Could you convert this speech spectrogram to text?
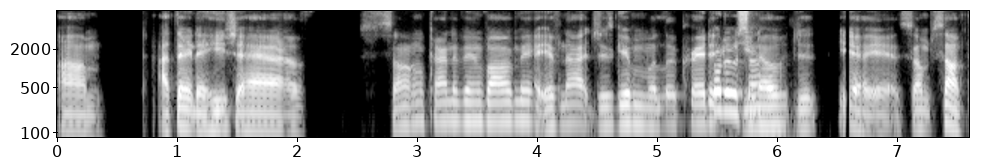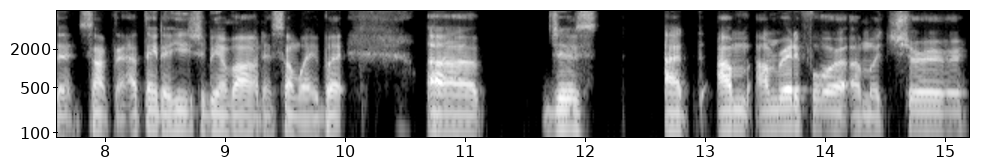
Um I think that he should have some kind of involvement. If not, just give him a little credit. Producer. You know, just yeah, yeah, some something, something. I think that he should be involved in some way. But uh just I I'm I'm ready for a mature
